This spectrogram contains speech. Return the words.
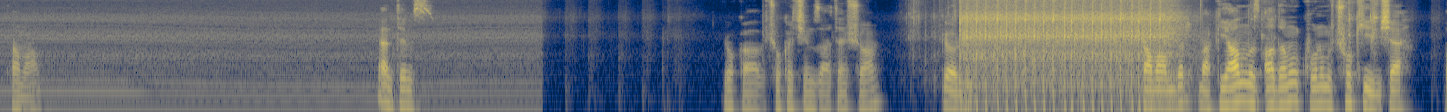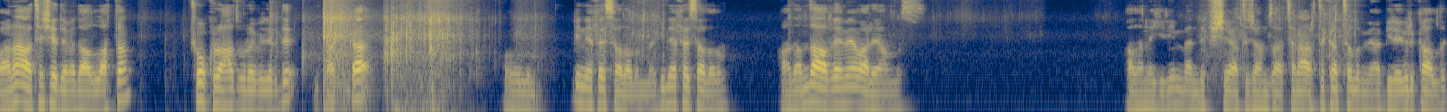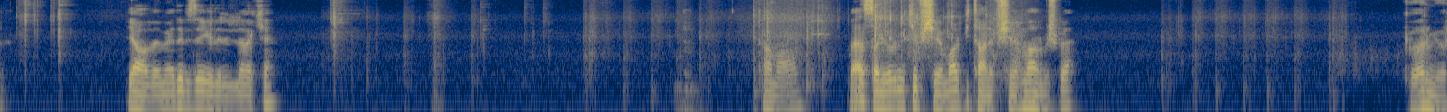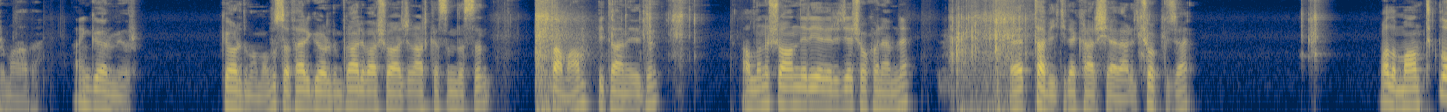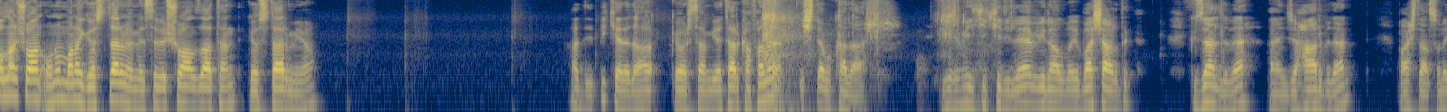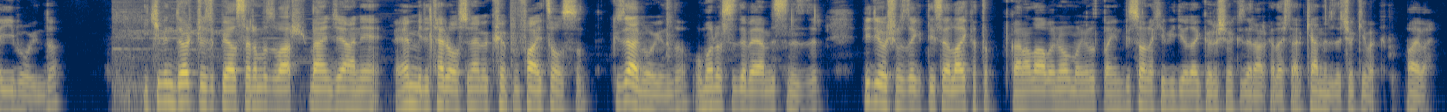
Tamam. Yani temiz. Yok abi çok açayım zaten şu an. Gördüm. Tamamdır. Bak yalnız adamın konumu çok iyiymiş ha. Bana ateş edemedi Allah'tan. Çok rahat vurabilirdi. Bir dakika. Oğlum bir nefes alalım be. Bir nefes alalım. Adamda AVM var yalnız. Alana gireyim ben de fişeği atacağım zaten. Artık atalım ya. Birebir kaldık. Ya AVM de bize gelir illaki. Tamam. Ben sanıyorum iki fişeğim var. Bir tane fişeğim varmış be. Görmüyorum abi. Ben görmüyorum. Gördüm ama bu sefer gördüm. Galiba şu ağacın arkasındasın. Tamam bir tane yedin. Allah'ını şu an nereye vereceği çok önemli. Evet tabii ki de karşıya verdi. Çok güzel. Valla mantıklı olan şu an onun bana göstermemesi ve şu an zaten göstermiyor. Hadi bir kere daha görsem yeter kafanı. İşte bu kadar. 22 kill ile win almayı başardık. Güzeldi ve bence harbiden baştan sona iyi bir oyundu. 2400'lük bir hasarımız var. Bence hani hem militer olsun hem de köprü fight olsun. Güzel bir oyundu. Umarım siz de beğenmişsinizdir. Video hoşunuza gittiyse like atıp kanala abone olmayı unutmayın. Bir sonraki videoda görüşmek üzere arkadaşlar. Kendinize çok iyi bakın. Bay bay.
